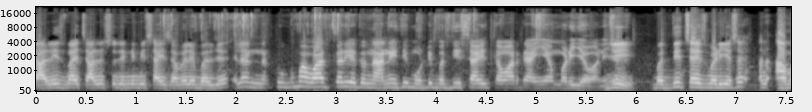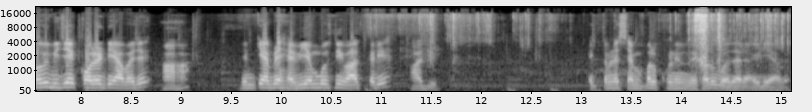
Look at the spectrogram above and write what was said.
ચાલીસ બાય ચાલીસ સુધીની બી સાઇઝ અવેલેબલ છે. એટલે ટૂંકમાં વાત કરીએ તો નાનીથી મોટી બધી સાઇઝ તમારે ત્યાં અહીંયા મળી જવાની. જી બધી જ સાઈઝ મળી જશે. અને આમાં બી બીજી એક ક્વોલિટી આવે છે. હા હા. જેમ કે આપણે હેવી એમ્બુસની વાત કરીએ. હાજી એક તમને સેમ્પલ ખોલીને દેખાડું વધારે આઈડિયા આવે.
